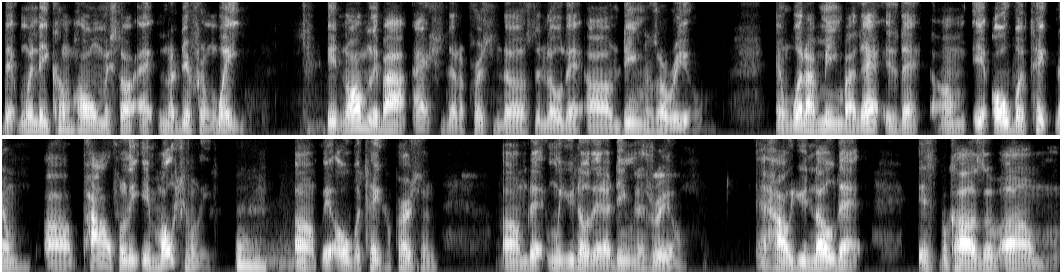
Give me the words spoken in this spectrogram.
that when they come home and start acting a different way, it normally by action that a person does to know that um demons are real. And what I mean by that is that um it overtake them uh powerfully emotionally. Mm. Um it overtake a person um that when you know that a demon is real. And how you know that it's because of um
